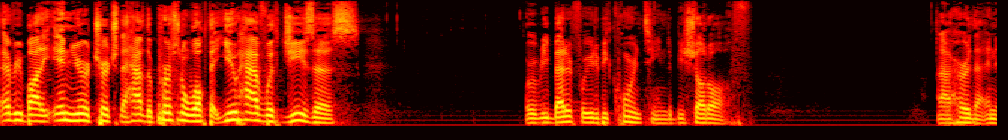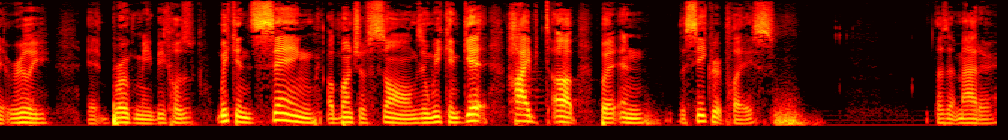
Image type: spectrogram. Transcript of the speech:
everybody in your church to have the personal walk that you have with Jesus? Or would it be better for you to be quarantined, to be shut off? And I heard that and it really it broke me because we can sing a bunch of songs and we can get hyped up, but in the secret place, it doesn't matter.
